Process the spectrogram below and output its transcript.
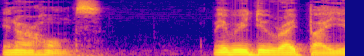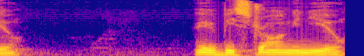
in our homes. May we do right by you. May we be strong in you.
